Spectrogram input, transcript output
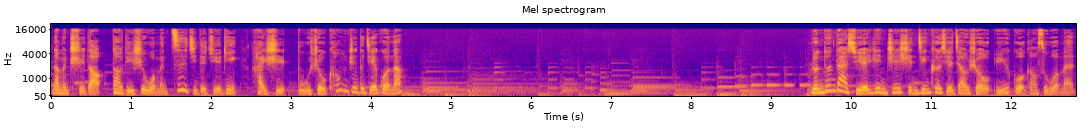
那么迟到到底是我们自己的决定，还是不受控制的结果呢？伦敦大学认知神经科学教授雨果告诉我们，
